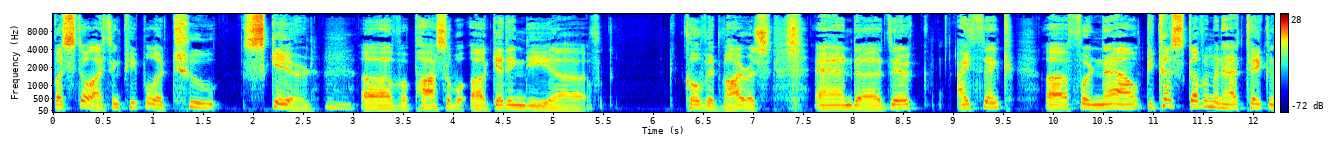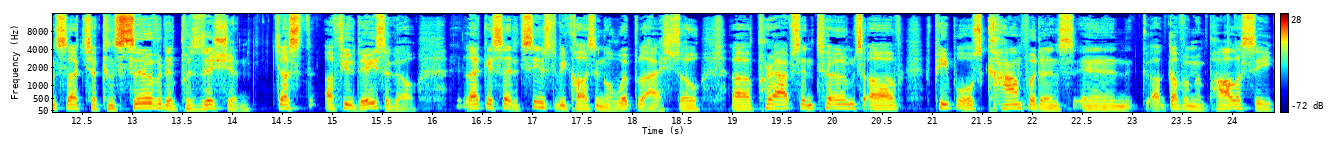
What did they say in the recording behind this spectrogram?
but still, I think people are too scared mm. of a possible getting the COVID virus, and they're I think uh, for now, because government had taken such a conservative position just a few days ago, like I said, it seems to be causing a whiplash. So uh, perhaps in terms of people's confidence in government policy,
